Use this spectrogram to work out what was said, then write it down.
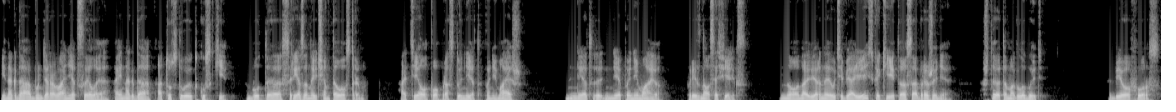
Иногда обмундирование целое, а иногда отсутствуют куски, будто срезанные чем-то острым. А тел попросту нет, понимаешь? «Нет, не понимаю», — признался Феликс. «Но, наверное, у тебя есть какие-то соображения? Что это могло быть?» «Биофорс».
